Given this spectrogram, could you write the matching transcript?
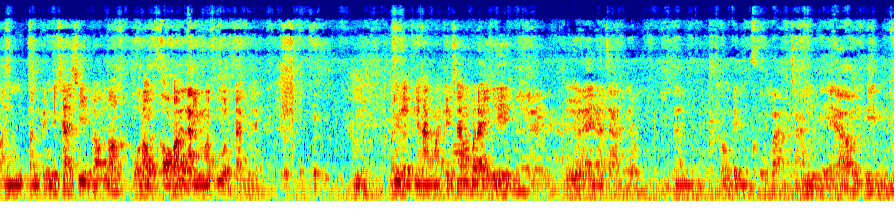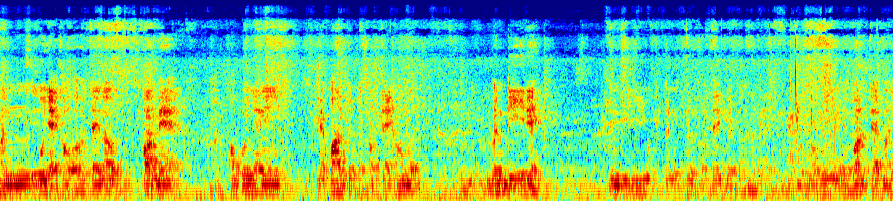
มันมันเป็นวิชาชีพเราเนาะเราเอาความจริงมาพูดกันเนี่ยอืมมันเกิดที่หักมาที่ช่างบ่ได้ดีมีอะไรนะครับเออได้อาจารย์เขานั่นเขาเป็นครูบาอาจารย์อยู่แล้วมีมันผู้ใหญ่เขาก็เข้าใจเราพ่อแม่เขาผู้ใหญ่แม่พ่อเพิ่นก็เข้าใจเฮาหมดเพิ่นดีเด้เพิ่นดีอยู่เพิ่นเพิ่นเข้าใจเกิดกัน เขาผู้ใหญ่แม่พ่อแต่มัน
